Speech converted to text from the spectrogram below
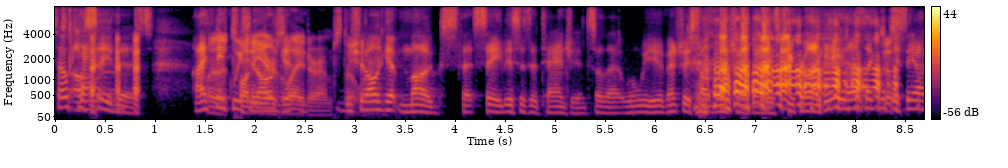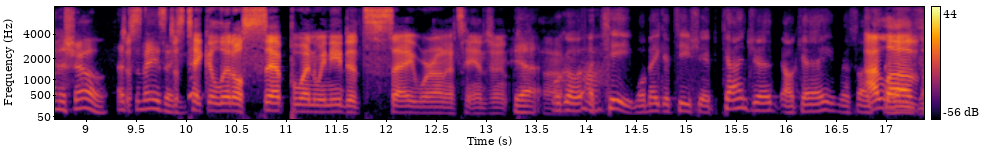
So I'll say this. I What is think we 20 should all get later, I'm still we should all get mugs that say this is a tangent so that when we eventually sell merchandise, people are like, hey, that's like what they say on the show. That's just, amazing. Just take a little sip when we need to say we're on a tangent. yeah. Um, we'll go a Oh. We'll make a T-shaped tangent. Okay. Like I love.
